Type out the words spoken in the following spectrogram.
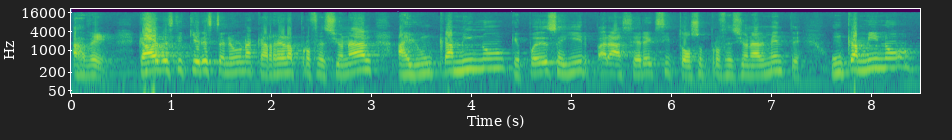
a B. Cada vez que quieres tener una carrera profesional, hay un camino que puedes seguir para ser exitoso profesionalmente. Un camino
